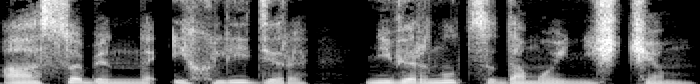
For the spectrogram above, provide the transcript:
а особенно их лидеры, не вернутся домой ни с чем.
